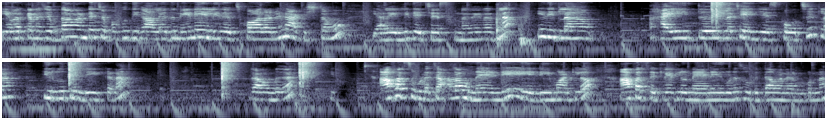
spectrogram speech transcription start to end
ఎవరికైనా చెప్దామంటే చెప్పబుద్ధి కాలేదు. నేనే వెళ్ళి తెచ్చుకోవాలని నాకు ఇష్టము. ఇలా వెళ్ళి తెచ్చేసుకున్నాను నేను అట్లా. ఇది ఇట్లా హైట్ ఇట్లా చేంజ్ చేసుకోవచ్చు. ఇట్లా తిరుగుతుంది ఇక్కడ. రౌండ్గా ఆఫర్స్ కూడా చాలా ఉన్నాయండి డిమార్ట్లో ఆఫర్స్ ఎట్లెట్లు ఉన్నాయనేది కూడా చూపిద్దామని అనుకున్నా.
